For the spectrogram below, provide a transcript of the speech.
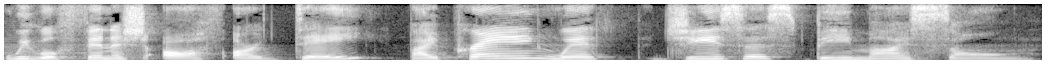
We will finish off our day by praying with Jesus Be My Song.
